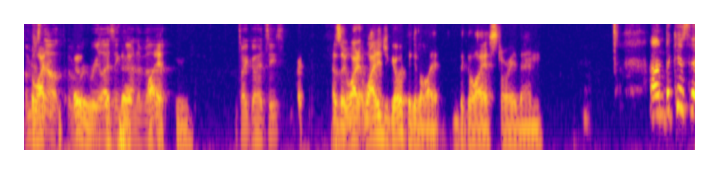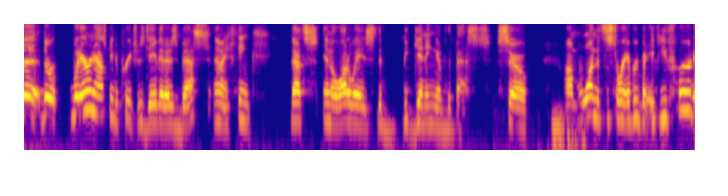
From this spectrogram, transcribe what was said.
I'm just now realizing kind of a. Sorry, go ahead, Cease. I was like, why, why did you go with the Goliath, the Goliath story then? Um, because the the what Aaron asked me to preach was David at his best, and I think that's in a lot of ways the beginning of the best. So, um, one, it's a story everybody. If you've heard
